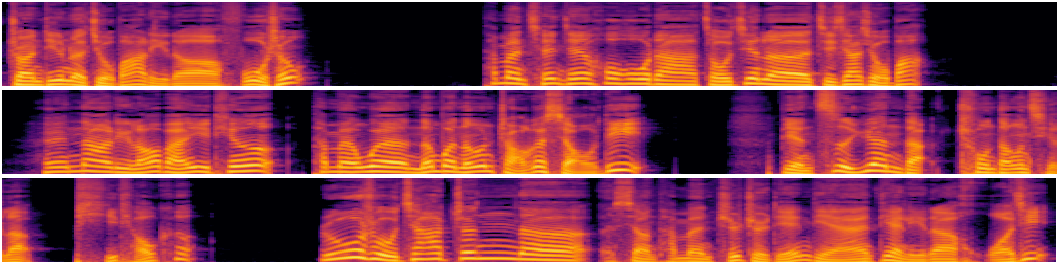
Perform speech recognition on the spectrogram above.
专盯着酒吧里的服务生。他们前前后后的走进了几家酒吧。哎，那里老板一听他们问能不能找个小弟，便自愿的充当起了皮条客，如数家珍的向他们指指点点店里的伙计。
